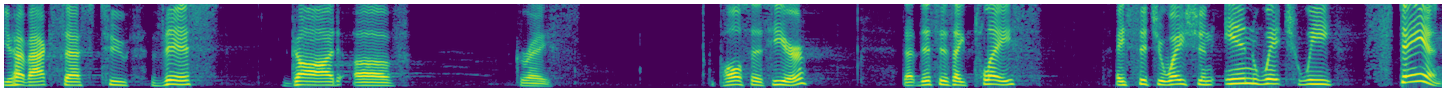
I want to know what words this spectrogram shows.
you have access to this God of grace. Paul says here that this is a place, a situation in which we stand.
